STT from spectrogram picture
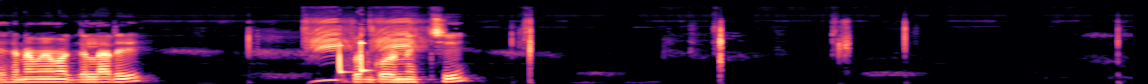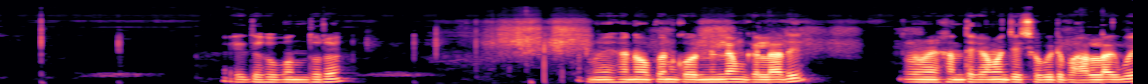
এখানে আমি আমার গ্যালারি ওপেন করে নিচ্ছি। এই দেখো বন্ধুরা, আমি এখানে ওপেন করে নিলাম গ্যালারি এবং এখান থেকে আমার যে ছবিটি ভালো লাগবে,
